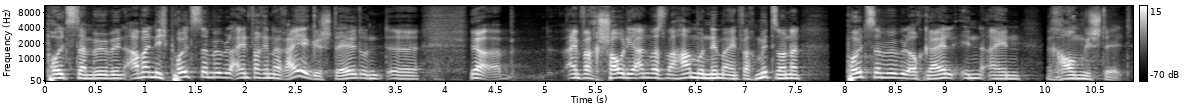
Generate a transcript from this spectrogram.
Polstermöbeln, aber nicht Polstermöbel einfach in eine Reihe gestellt und äh, ja einfach schau dir an, was wir haben und nimm einfach mit, sondern Polstermöbel auch geil in einen Raum gestellt.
